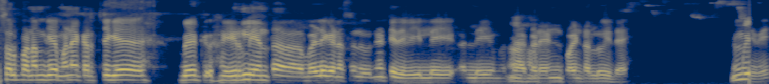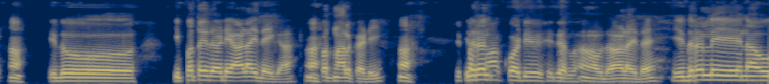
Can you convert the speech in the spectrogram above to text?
ಸ್ವಲ್ಪ ನಮ್ಗೆ ಮನೆ ಖರ್ಚಿಗೆ ಬೇಕು ಇರ್ಲಿ ಅಂತ ಬಳ್ಳಿ ಗೆಣಸು ನೆಟ್ಟಿದೀವಿ ಇಲ್ಲಿ ಅಲ್ಲಿ ಮತ್ತೆ ಆ. ಕಡೆ ಎಂಡ್ ಪಾಯಿಂಟ್ ಅಲ್ಲೂ ಇದೆ. ನಿಮ್ಗೆ-. ಇದು ಇಪ್ಪತ್ತೈದು ಅಡಿ ಆಳ ಇದೆ ಈಗ. ಹ. ಇಪ್ಪತ್ನಾಲ್ಕು ಅಡಿ. ಇಪ್ಪತ್ನಾಲ್ಕು ಅಡಿ ಇದೆಲ್ಲ ಹೌದು ಆಳ ಇದೆ. ಇದರಲ್ಲಿ ನಾವು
